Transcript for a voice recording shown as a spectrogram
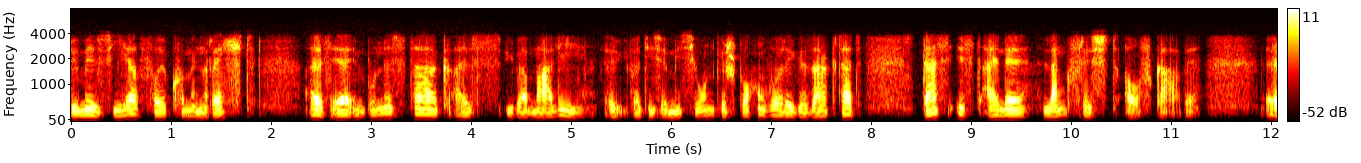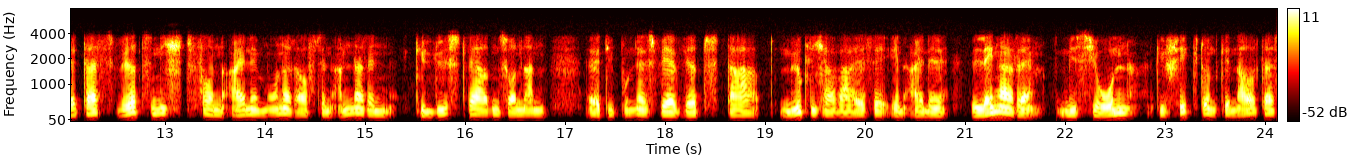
de Maizière vollkommen recht als er im Bundestag, als über Mali, äh, über diese Mission gesprochen wurde, gesagt hat, das ist eine Langfristaufgabe. Äh, das wird nicht von einem Monat auf den anderen gelöst werden, sondern äh, die Bundeswehr wird da möglicherweise in eine längere Mission geschickt. Und genau das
